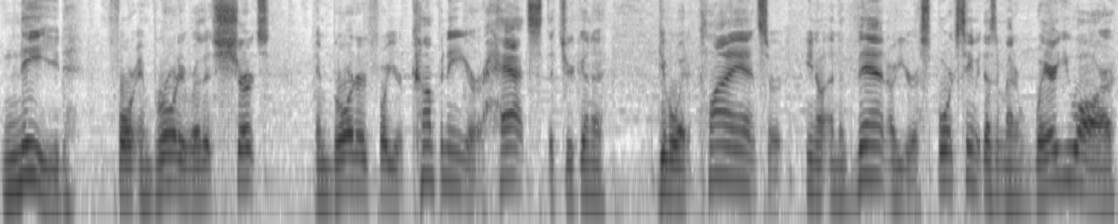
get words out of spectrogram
need for embroidery, whether it's shirts embroidered for your company or hats that you're going to give away to clients or you know an event or you're a sports team, it doesn't matter where you are.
